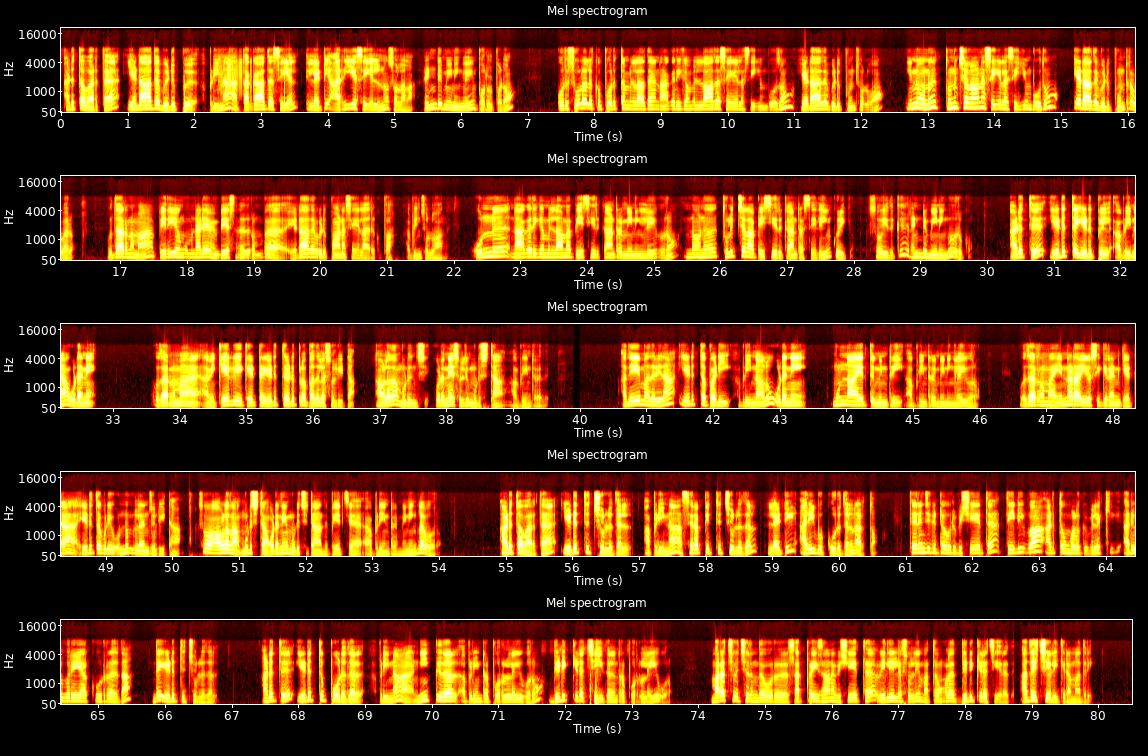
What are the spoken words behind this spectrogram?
அடுத்த வார்த்தை எடாத வெடுப்பு அப்படின்னா தகாத செயல் இல்லாட்டி அரிய செயல்னு சொல்லலாம். ரெண்டு மீனிங்லேயும் பொருள்படும். ஒரு சூழலுக்கு பொருத்தமில்லாத நாகரிகம் இல்லாத செயலை செய்யும் போதும் எடாத விடுப்புன்னு சொல்லுவோம். இன்னொன்று துணிச்சலான செயலை செய்யும் போதும் எடாத விடுப்புன்ற வரும். உதாரணமாக பெரியவங்க முன்னாடி அவன் பேசுனது ரொம்ப எடாத விடுப்பான செயலாக இருக்குப்பா அப்படின்னு சொல்லுவாங்க. ஒன்று நாகரிகம் இல்லாமல் பேசியிருக்கான்ற மீனிங்லேயும் வரும். இன்னொன்று துளிச்சலாக பேசியிருக்கான்ற செயலையும் குறிக்கும். ஸோ இதுக்கு ரெண்டு மீனிங்கும் இருக்கும். அடுத்து எடுத்த எடுப்பில் அப்படின்னா உடனே. உதாரணமாக அவன் கேள்வியை கேட்ட எடுத்த எடுப்பில் பதிலை சொல்லிட்டான். அவ்வளோதான் முடிஞ்சு உடனே சொல்லி முடிச்சிட்டான் அப்படின்றது. அதே மாதிரி தான் எடுத்த படி அப்படின்னாலும் உடனே முன்னாயத்தமின்றி அப்படின்ற மீனிங்லேயும் வரும். உதாரணமாக என்னடா யோசிக்கிறேன்னு கேட்டால் எடுத்தபடி ஒன்றும் இல்லைன்னு சொல்லிட்டான். ஸோ அவ்வளோதான் முடிச்சிட்டான். உடனே முடிச்சிட்டான் அந்த பேச்சை அப்படின்ற மீனிங்கில் வரும். அடுத்த வார்த்தை எடுத்து சொல்லுதல் அப்படின்னா சிறப்பித்து சொல்லுதல் இல்லாட்டி அறிவு கூறுதல்னு அர்த்தம். தெரிஞ்சுக்கிட்ட ஒரு விஷயத்த தெளிவாக அடுத்தவங்களுக்கு விளக்கி அறிவுரையாக கூறுறது தான் இந்த எடுத்து சொல்லுதல் அடுத்து எடுத்து போடுதல் அப்படின்னா நீக்குதல் அப்படின்ற பொருளையும் வரும். திடுக்கிடச் செய்தல்ன்ற பொருளையும் வரும். மறைச்சு வச்சிருந்த ஒரு சர்ப்ரைஸான விஷயத்த வெளியில் சொல்லி மற்றவங்கள திடுக்கிட செய்கிறது அதிர்ச்சி அளிக்கிற மாதிரி.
